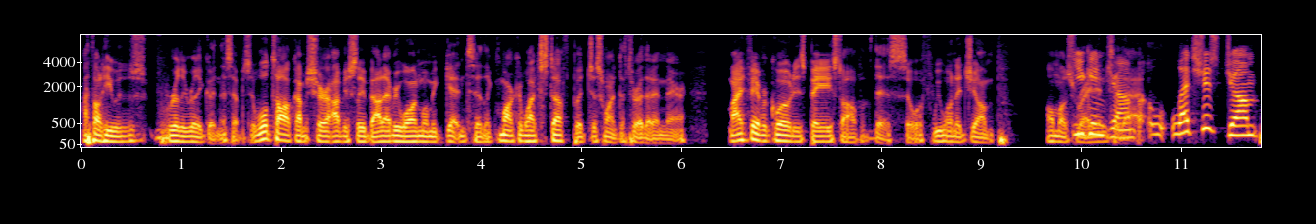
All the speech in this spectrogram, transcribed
I thought he was really, really good in this episode. We'll talk, I'm sure, obviously about everyone when we get into like market watch stuff, but just wanted to throw that in there. My favorite quote is based off of this, so if we want to jump almost You can jump. that. Let's just jump,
